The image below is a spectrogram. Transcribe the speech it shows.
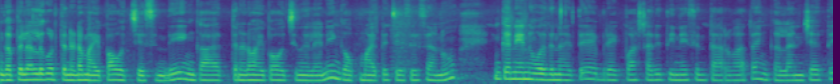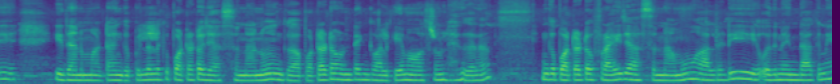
ఇంకా పిల్లలు కూడా తినడం అయిపో వచ్చేసింది. ఇంకా తినడం అయిపో వచ్చింది లేని ఇంకా ఉప్మా అయితే చేసేసాను. ఇంకా నేను వదిన అయితే బ్రేక్ఫాస్ట్ అది తినేసిన తర్వాత ఇంకా లంచ్ అయితే ఇదనమాట ఇంకా పిల్లలకి పొటాటో చేస్తున్నాను. ఇంకా పొటాటో ఉంటే ఇంకా వాళ్ళకి ఏం అవసరం లేదు కదా. ఇంకా పొటాటో ఫ్రై చేస్తున్నాము. ఆల్రెడీ వదిన ఇందాకనే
